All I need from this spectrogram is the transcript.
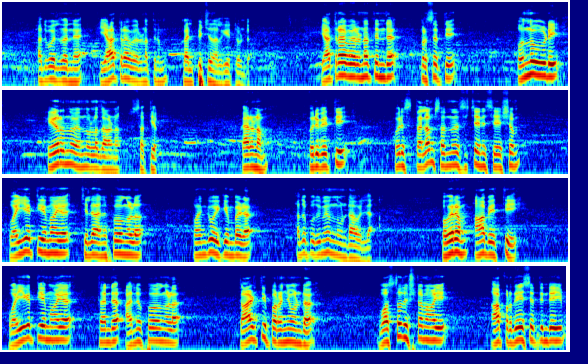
അതുപോലെ തന്നെ യാത്രാവിവരണത്തിനും കൽപ്പിച്ച് നൽകിയിട്ടുണ്ട്. യാത്രാവിവരണത്തിന്റെ പ്രസക്തി ഒന്നുകൂടി ഏറുന്നു എന്നുള്ളതാണ് സത്യം. കാരണം ഒരു വ്യക്തി ഒരു സ്ഥലം സന്ദർശിച്ചതിന് ശേഷം വൈയക്തികമായ ചില അനുഭവങ്ങൾ പങ്കുവയ്ക്കുമ്പോൾ അത് പുതുമയൊന്നും ഉണ്ടാവില്ല. പകരം ആ വ്യക്തി വൈയക്തികമായ തന്റെ അനുഭവങ്ങൾ താഴ്ത്തി പറഞ്ഞുകൊണ്ട് വസ്തുനിഷ്ഠമായി ആ പ്രദേശത്തിന്റെയും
